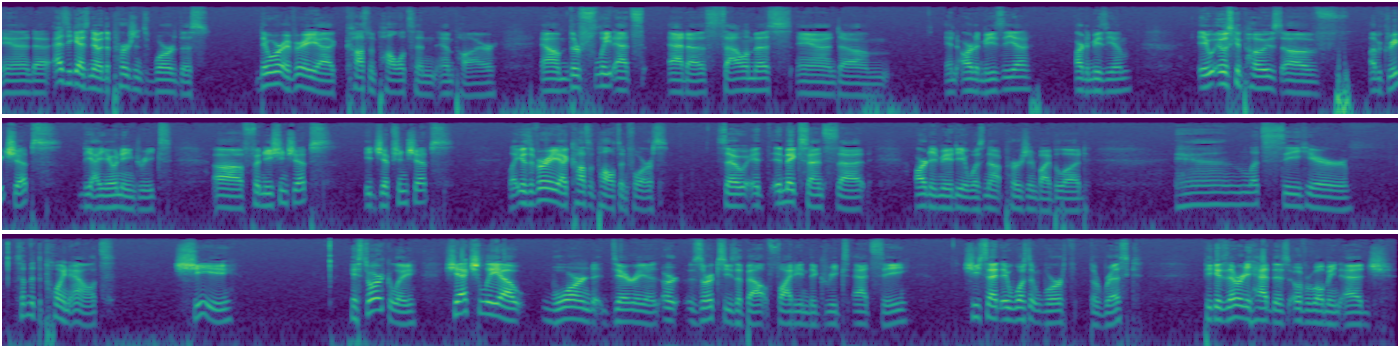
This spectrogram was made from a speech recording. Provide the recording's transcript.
And uh, as you guys know, the Persians were this. They were a very uh, cosmopolitan empire. Um, their fleet at at uh, Salamis and um, and Artemisia, Artemisium, it, it, was composed of of Greek ships, the Ionian Greeks, uh, Phoenician ships, Egyptian ships. Like it was a very uh, cosmopolitan force. So it it makes sense that Artemisia was not Persian by blood. And let's see here, something to point out she historically she actually uh, warned Darius or Xerxes about fighting the Greeks at sea. She said it wasn't worth the risk because they already had this overwhelming edge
